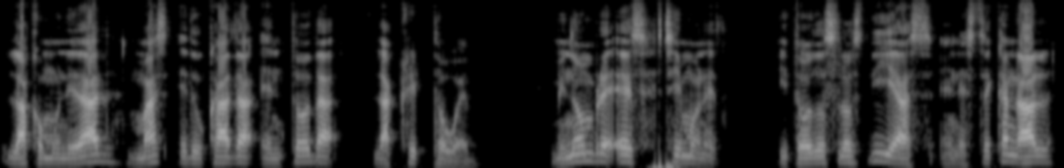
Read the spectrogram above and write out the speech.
la comunidad más educada en toda la criptoweb. Mi nombre es Simonet y todos los días en este canal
